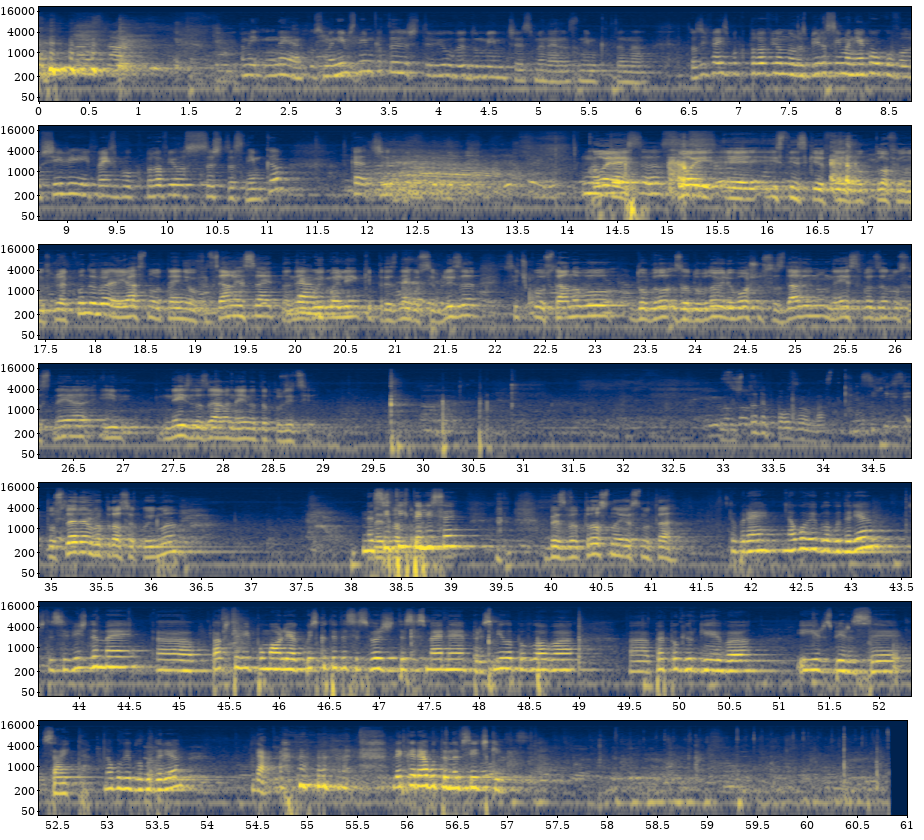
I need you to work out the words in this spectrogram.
Ами не, ако сменим снимката, ще ви уведомим, че е сменена снимката на този фейсбук профил, но разбира се има няколко фалшиви фейсбук профила с същата снимка. Така че... Но кой, е, са... кой е истинският фейсбук профил на госпожа Кундева е ясно от нейния официален сайт, на него да. има линк и през него се влиза. Всичко останало добро, за добро или лошо създадено не е свързано с нея и не изразява нейната позиция. Защо не ползвам вас? Последен въпрос, ако има. Наситихте ли се? Безвъпросна яснота. Добре, много ви благодаря. Ще се виждаме. Пак ще ви помоля, ако искате да се свържете с мене през Мила Павлова, Пепа Георгиева и разбира се сайта. Много ви благодаря. Да. Лека работа на всички.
